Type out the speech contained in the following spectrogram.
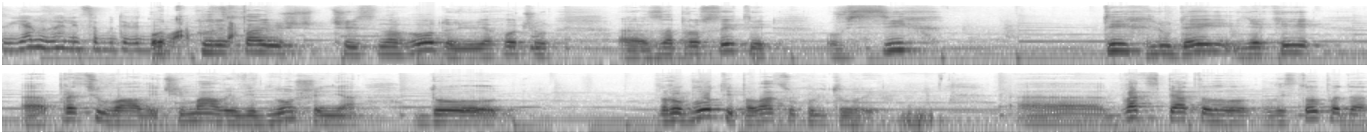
як взагалі це буде От відбуватися? користуючись нагодою, я хочу е, запросити всіх тих людей, які е, працювали чи мали відношення до роботи Палацу культури. Е, 25 листопада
